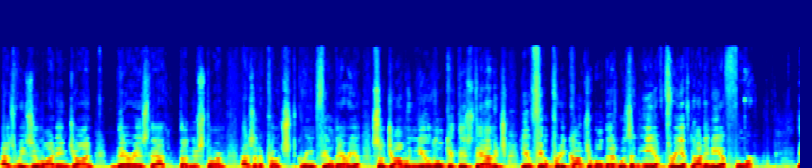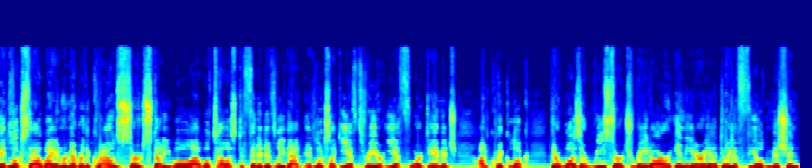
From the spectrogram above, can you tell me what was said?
as we zoom on in, John, there is that thunderstorm as it approached Greenfield area. So, John, when you look at this damage, you feel pretty comfortable that it was an EF3, if not an EF4. It looks that way, and remember, the ground study will uh, will tell us definitively that it looks like EF3 or EF4 damage on quick look. There was a research radar in the area doing a field mission,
